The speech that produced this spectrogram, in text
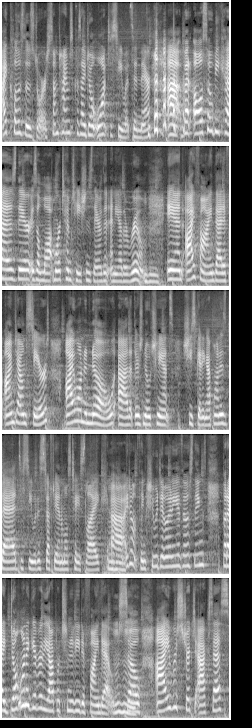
I close those doors sometimes because I don't want to see what's in there, uh, but also because there is a lot more temptations there than any other room. Mm-hmm. And I find that if I'm downstairs, I want to know uh, that there's no chance she's getting up on his bed to see what his stuffed animals taste like. Mm-hmm. I don't think she would do any of those things, but I don't want to give her the opportunity to find out. Mm-hmm. So I restrict access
